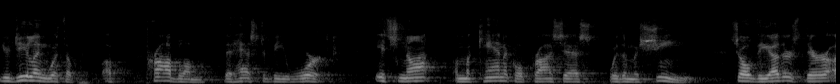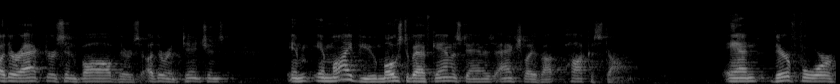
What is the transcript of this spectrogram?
you're dealing with a, a problem that has to be worked. It's not a mechanical process with a machine. So the others, there are other actors involved, there's other intentions. In, in my view, most of Afghanistan is actually about Pakistan. And therefore,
